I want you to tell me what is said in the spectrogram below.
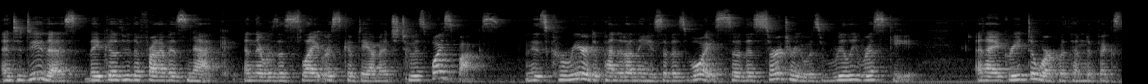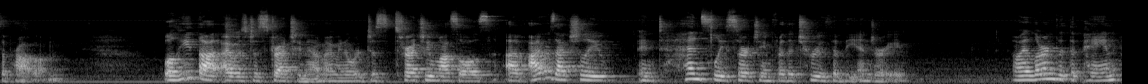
And to do this, they'd go through the front of his neck, and there was a slight risk of damage to his voice box. And his career depended on the use of his voice, so this surgery was really risky. And I agreed to work with him to fix the problem. Well, he thought I was just stretching him. I mean, we're just stretching muscles. Um, I was actually intensely searching for the truth of the injury. I learned that the pain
